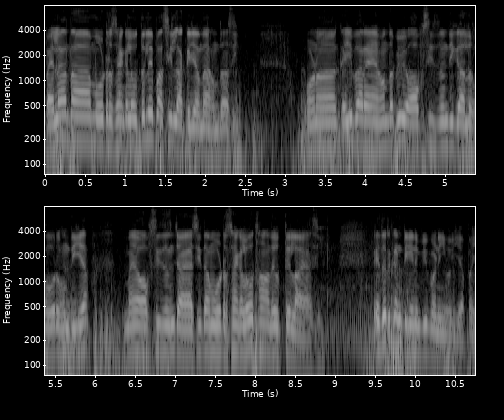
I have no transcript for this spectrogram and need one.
ਪਹਿਲਾਂ ਤਾਂ ਮੋਟਰਸਾਈਕਲ ਉਧਰਲੇ ਪਾਸੇ ਲੱਗ ਜਾਂਦਾ ਹੁੰਦਾ ਸੀ। ਹੁਣ ਕਈ ਵਾਰ ਐ ਹੁੰਦਾ ਵੀ ਆਫ ਸੀਜ਼ਨ ਦੀ ਗੱਲ ਹੋਰ ਹੁੰਦੀ ਆ। ਮੈਂ ਆਫ ਸੀਜ਼ਨ ਚ ਆਇਆ ਸੀ ਤਾਂ ਮੋਟਰਸਾਈਕਲ ਉਹ ਥਾਂ ਦੇ ਉੱਤੇ ਲਾਇਆ ਸੀ। ਇਧਰ ਕੰਟੀਨ ਵੀ ਬਣੀ ਹੋਈ ਆ ਭਾਈ।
